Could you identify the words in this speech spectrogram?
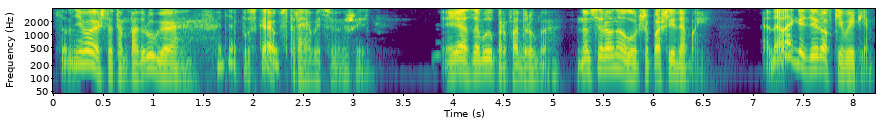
Сомневаюсь, что там подруга, хотя пускай устраивает свою жизнь. Я забыл про подругу, но все равно лучше пошли домой. А давай газировки выпьем.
